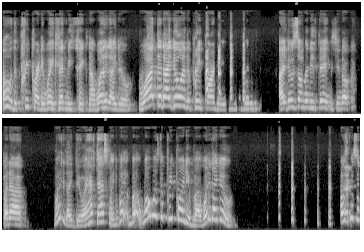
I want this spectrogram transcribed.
Oh, the pre-party. Wait, let me think now. What did I do? What did I do in the pre-party? I do so many things, you know. But uh, what did I do? I have to ask my. What, what was the pre-party about? What did I do? I was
